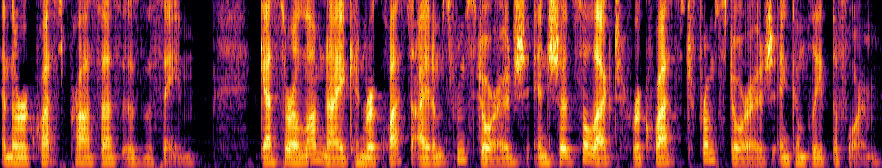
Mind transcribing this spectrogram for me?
and the request process is the same. Guests or alumni can request items from storage and should select Request from Storage and complete the form.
